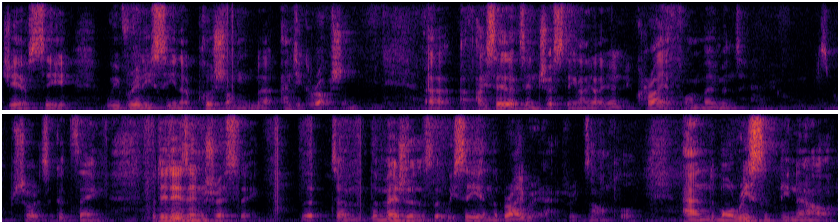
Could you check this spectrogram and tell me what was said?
GFC, we've really seen a push on uh, anti corruption. Uh, I say that's interesting. I, I, don't cry it for one moment. I'm sure it's a good thing. But it is interesting that um, the measures that we see in the Bribery Act, for example, and more recently now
